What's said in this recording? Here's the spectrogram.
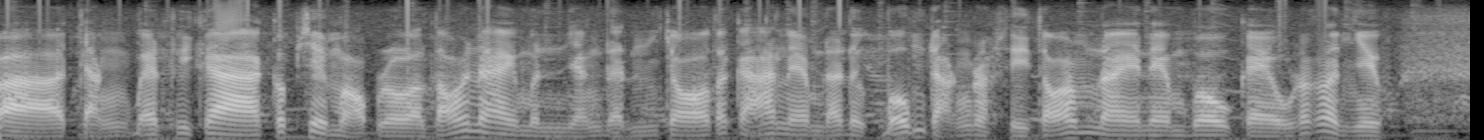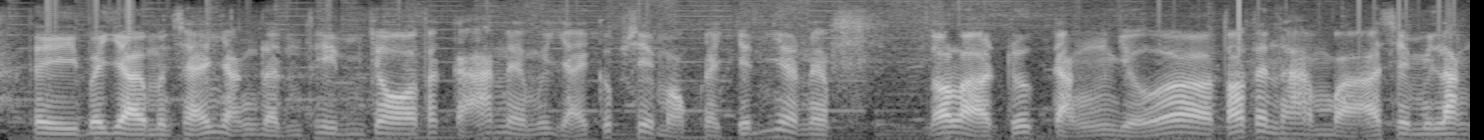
và trận Benfica cúp C1 rồi là tối nay mình nhận định cho tất cả anh em đã được 4 trận rồi, thì tối hôm nay anh em vô kèo rất là nhiều. Thì bây giờ mình sẽ nhận định thêm cho tất cả anh em cái giải cúp C1 ngày 9 nha anh em. Đó là trước trận giữa Tottenham và AC Milan.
